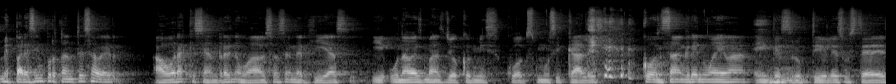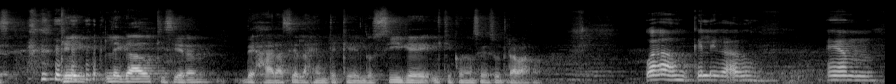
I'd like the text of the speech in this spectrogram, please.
me parece importante saber, ahora que se han renovado esas energías, y una vez más yo con mis quotes musicales, con sangre nueva e indestructibles, ustedes, ¿qué legado quisieran dejar hacia la gente que los sigue y que conoce su trabajo? ¡Wow! ¡Qué legado! Um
